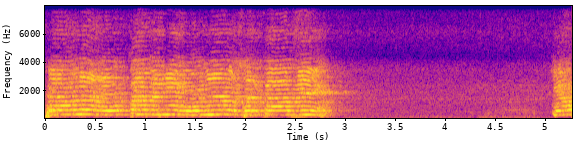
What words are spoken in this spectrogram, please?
ਫਿਰ ਉਹਨਾਂ ਲੋਕਾਂ ਕੰਨੀ ਬੋਲਣਾ ਉਹ ਸਰਕਾਰ ਨੇ ਕਿਉਂ ਬੋਲਣਾ ਕਿ ਦੀਓ ਜਿਹੜਾ ਅਸੀਂ ਆਪਣੀ ਫਸਲ ਪੈਦਾ ਕਰਨੀ ਖੇਤ ਦੇ ਵਿੱਚ ਮਸ਼ੀਨਰੀ ਵਰਤਦੇ ਟਰੈਕਟਰ ਆ ਉਹਨਾਂ ਕੰਪਨੀਆਂ ਨੂੰ ਖੁੱਲ੍ਹ ਦਿੱਤੀ ਹੋਈ ਹੈਗੀ ਕਿ ਜਿਹੜਾ 1.5 ਲੱਖ ਦਾ ਟਰੈਕਟਰ ਸੀ ਅੱਜ 10 ਲੱਖ ਦਾ ਕੀਤਾ ਹੈ ਤੇ ਫਿਰ ਉਸ ਕੰਪਨੀ ਦੇ ਨੂੰ ਮੋਨਾ ਸਾਡੀ ਸਰਕਾਰ ਨੇ ਕਿ ਬਥੇਰੀ ਲੁੱਟ ਕਰਨੀ ਮੁੱਖ ਥੱਲੇ ਔਰ ਜਦੋਂ ਥੱਲੇ ਮੁੜਨਾ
